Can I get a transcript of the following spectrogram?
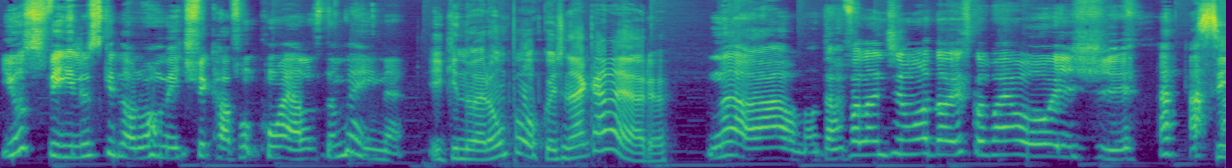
e os filhos que normalmente ficavam com elas também, né? E que não eram poucos, né, galera? Não, não estamos falando de um ou dois como é hoje. Se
